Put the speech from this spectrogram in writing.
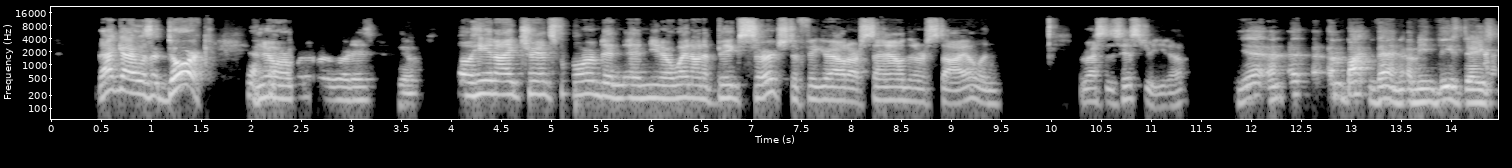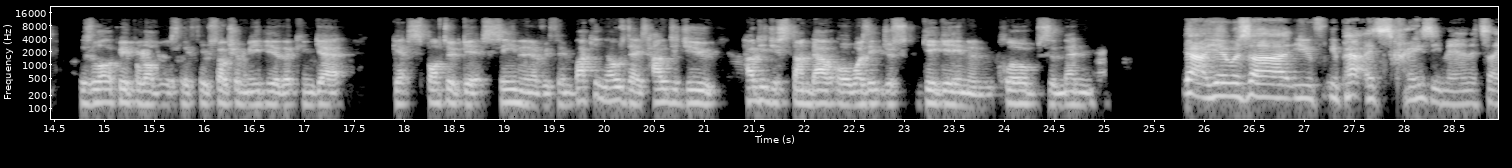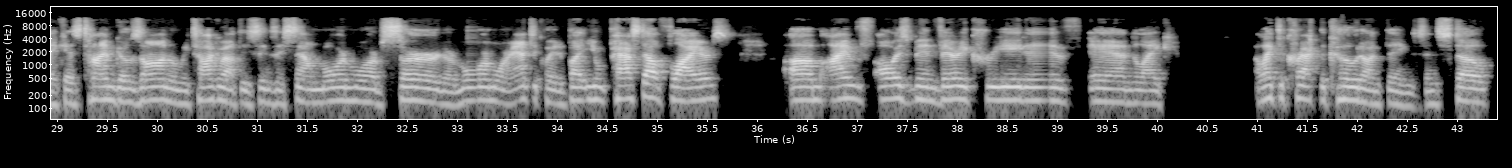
that guy was a dork, you know, or whatever the word is. Yeah so he and I transformed and and you know went on a big search to figure out our sound and our style, and the rest is history. You know. Yeah, and uh, and back then, I mean, these days there's a lot of people obviously through social media that can get get spotted, get seen, and everything. Back in those days, how did you how did you stand out, or was it just gigging and clubs, and then yeah, it was. Uh, you, you. It's crazy, man. It's like as time goes on, when we talk about these things, they sound more and more absurd or more and more antiquated. But you passed out flyers. Um, I've always been very creative and like I like to crack the code on things. And so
